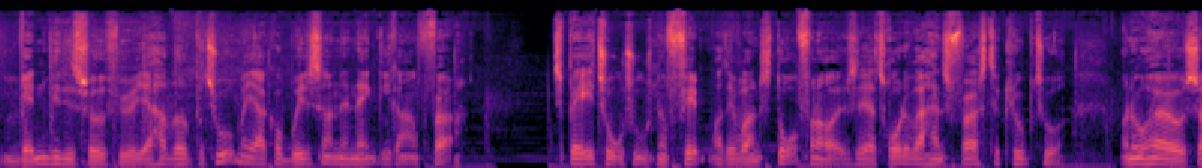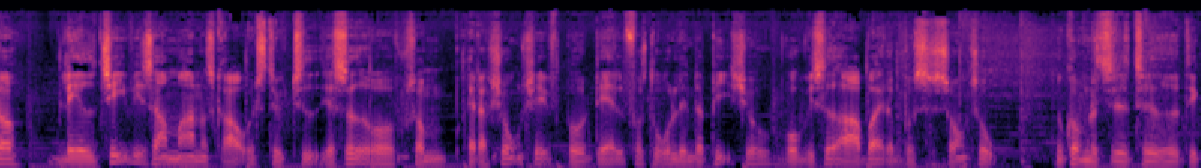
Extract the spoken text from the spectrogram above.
vanvittigt søde fyre. Jeg har været på tur med Jacob Wilson en enkelt gang før, tilbage i 2005, og det var en stor fornøjelse. Jeg tror, det var hans første klubtur. Og nu har jeg jo så lavet tv sammen med Anders Grav et stykke tid. Jeg sidder jo som redaktionschef på det alt for store Linda P-show, hvor vi sidder og arbejder på sæson 2. Nu kommer det til, at hedde det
